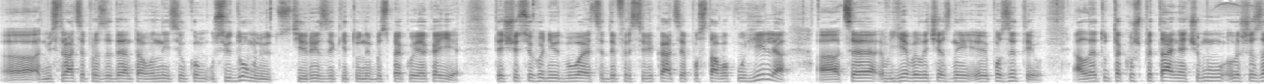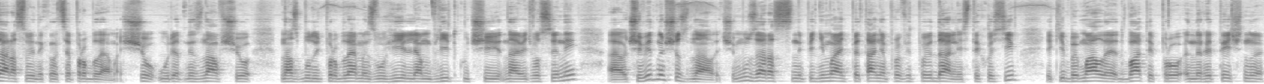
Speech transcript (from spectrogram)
е, адміністрація президента вони цілком усвідомлюють ті ризики, ту небезпеку, яка є. Те, що сьогодні відбувається диверсифікація поставок вугілля, е, це є величезний позитив. Але тут також питання, чому лише зараз виникла ця проблема? Що уряд не знав, що в нас будуть проблеми з вугіллям влітку чи навіть восени? Е, Очевидно, що знали. Чому зараз не піднімають питання про відповідальність тих осіб, які би мали дбати про енергетичне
